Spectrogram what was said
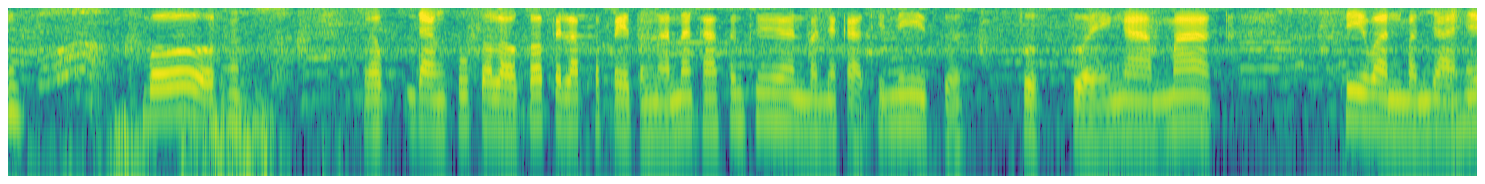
ลโบแล้วดังปุ๊บแล้วเราก็ไปรับกาแฟตรงนั้นนะคะ เพื่อนๆ บรรยากาศที่นี่สวยสดสวยงามมาก พี่วันบรรยายให้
